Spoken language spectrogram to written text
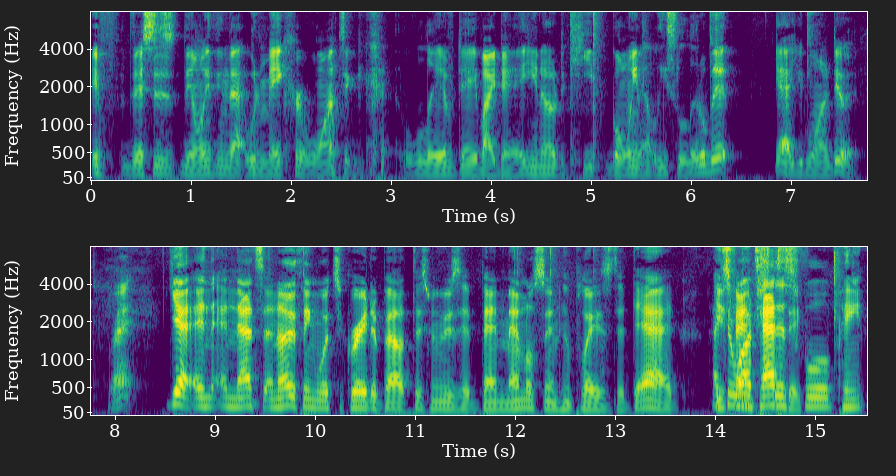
if this is the only thing that would make her want to live day by day, you know, to keep going at least a little bit, yeah, you'd want to do it, right? Yeah, and and that's another thing. What's great about this movie is that Ben Mendelsohn, who plays the dad, I he's could watch fantastic. this fool paint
